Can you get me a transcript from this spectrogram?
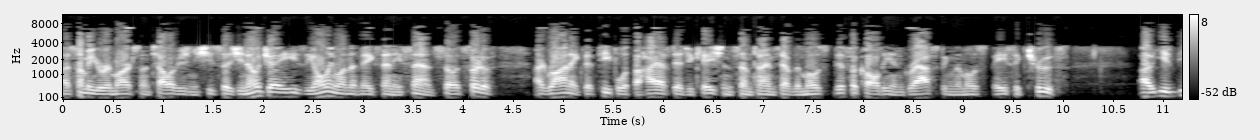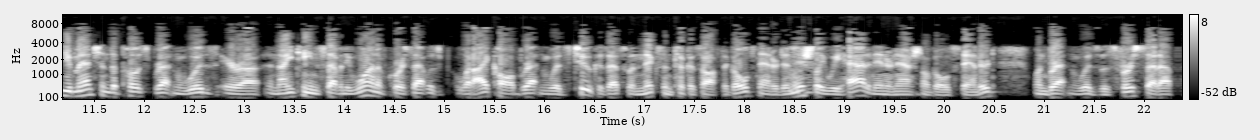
uh, some of your remarks on television, she says, "You know, Jay, he's the only one that makes any sense." So it's sort of ironic that people with the highest education sometimes have the most difficulty in grasping the most basic truths uh, you, you, mentioned the post Bretton Woods era in 1971. Of course, that was what I call Bretton Woods 2 because that's when Nixon took us off the gold standard. Mm-hmm. Initially, we had an international gold standard when Bretton Woods was first set up.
